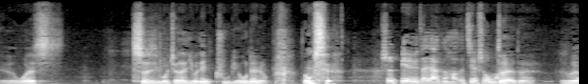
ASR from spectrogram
呃，我是我觉得有点主流那种东西。是便于大家更好的接受吗？，对对，因为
